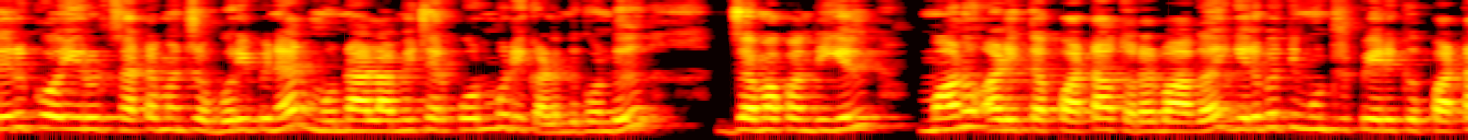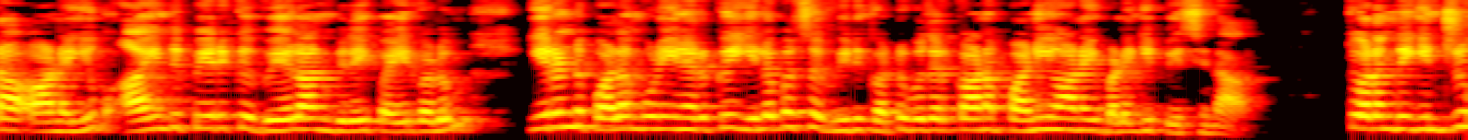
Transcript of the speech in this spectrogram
திருக்கோயிலூர் சட்டமன்ற உறுப்பினர் முன்னாள் அமைச்சர் பொன்முடி கலந்து கொண்டு ஜமபந்தியில் மனு அளித்த பட்டா தொடர்பாக எழுபத்தி மூன்று பேருக்கு பட்டா ஆணையும் ஐந்து பேருக்கு வேளாண் விதை பயிர்களும் இரண்டு பழங்குடியினருக்கு இலவச வீடு கட்டுவதற்கான பணி ஆணை வழங்கி பேசினார். தொடர்ந்து இன்று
